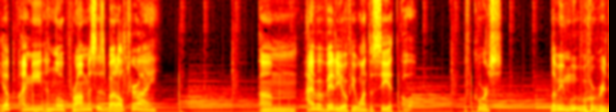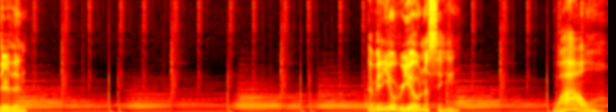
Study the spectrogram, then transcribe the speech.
Yep, I mean, no promises, but I'll try. Um, I have a video if you want to see it. Oh, of course. Let me move over there then. A video Riona singing. Wow.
